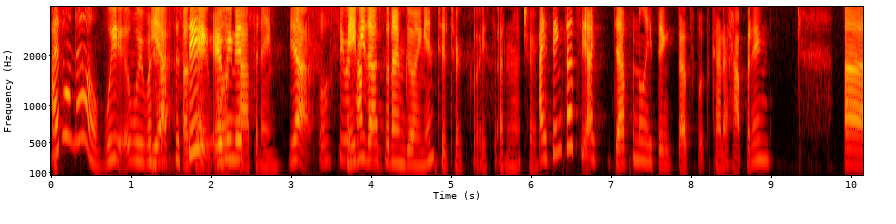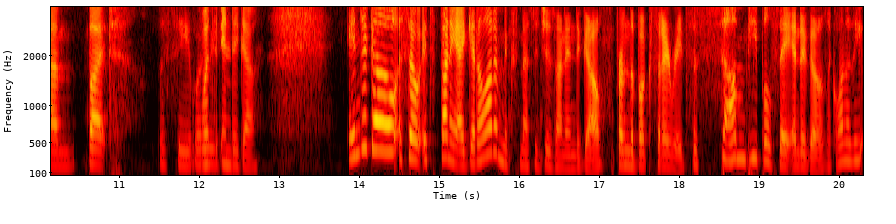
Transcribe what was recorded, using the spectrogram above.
I don't know. We we would Yeah, have to see. okay, well, I mean, it's it's happening. Yeah, we'll see. What Maybe that's what I'm going into turquoise. I'm not sure. I think that's. The I definitely think that's what's kind of happening. Um, but let's see. What What's we- indigo? Indigo. So it's funny. I get a lot of mixed messages on indigo from the books that I read. So some people say indigo is like one of the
